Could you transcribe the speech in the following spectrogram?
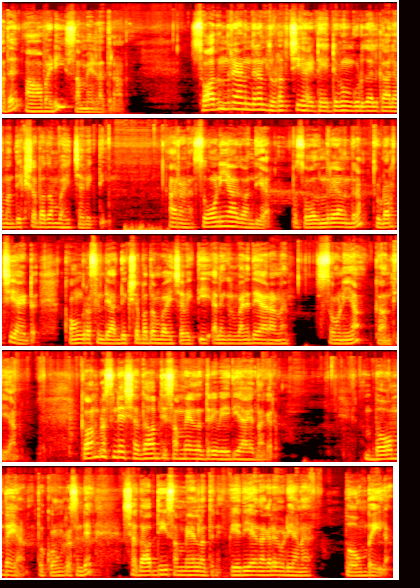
അത് ആവടി സമ്മേളനത്തിലാണ്. സ്വാതന്ത്ര്യാനന്തരം തുടർച്ചയായിട്ട് ഏറ്റവും കൂടുതൽ കാലം അധ്യക്ഷപദം വഹിച്ച വ്യക്തി ആരാണ്? സോണിയാഗാന്ധിയാണ് അപ്പോൾ സ്വാതന്ത്ര്യാനന്തരം തുടർച്ചയായിട്ട് കോൺഗ്രസിന്റെ അധ്യക്ഷപദം വഹിച്ച വ്യക്തി അല്ലെങ്കിൽ വനിത ആരാണ് സോണിയ ഗാന്ധിയാണ്. കോൺഗ്രസിന്റെ ശതാബ്ദി സമ്മേളനത്തിന് വേദിയായ നഗരം. ബോംബെയാണ്. അപ്പോൾ കോൺഗ്രസിന്റെ ശതാബ്ദി സമ്മേളനത്തിന് വേദിയായ നഗരം എവിടെയാണ്? ബോംബെയിലാണ്.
